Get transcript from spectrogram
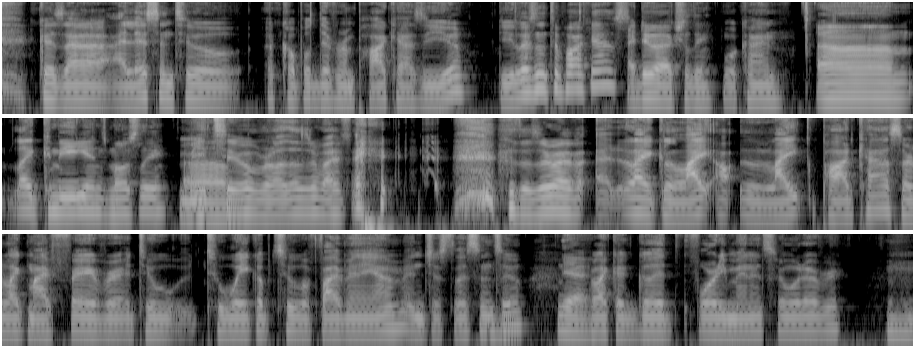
because uh, I listen to a couple different podcasts. Do you? Do you listen to podcasts? I do actually. what kind? Um, like comedians mostly. Me Um, too, bro. Those are my favorite. Those are my like light like podcasts are like my favorite to to wake up to at five a.m. and just listen to Yeah. for like a good forty minutes or whatever. Mm-hmm.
